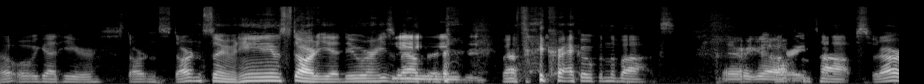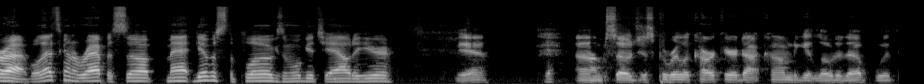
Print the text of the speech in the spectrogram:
Oh, what we got here? Starting, starting soon. He ain't even started yet, Dewar. He's about to about to crack open the box. There we go. Tops. But all right, well, that's gonna wrap us up. Matt, give us the plugs, and we'll get you out of here. Yeah. Yep. Um, so just gorillacarcare.com to get loaded up with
